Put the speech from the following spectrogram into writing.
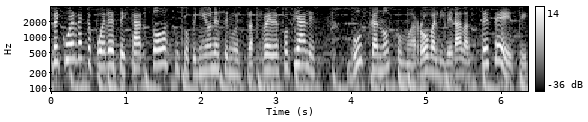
Recuerda que puedes dejar todas tus opiniones en nuestras redes sociales. Búscanos como arroba liberadas TCS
